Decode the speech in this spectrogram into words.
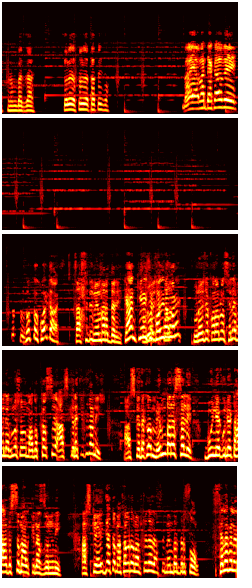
এক নম্বর যা। চলে যা চলে যা তাতে যা। ভাই আবার দেখা হবে। দোস্ত কই যাস? চাষিটি মেম্বারের দ্বারে কেন কি হয়েছে? কদিন আমার তোরা যে ছেলে গুলো সব মাদক খাচ্ছে আজকে কি জানিস? আজকে দেখলাম মেম্বারের ছেলে গুইনে গুইনে টাকা দিচ্ছে মাল কেনার জন্য। আজকে এই যে তো মাথা মাথা নষ্ট হয়ে যাচ্ছে মেম্বারদের চল ছেলে পেলে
